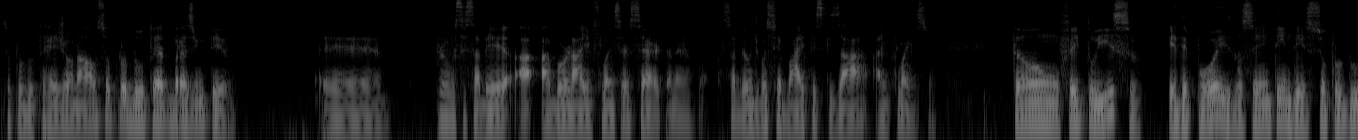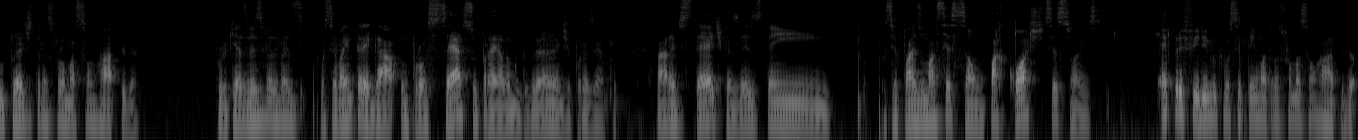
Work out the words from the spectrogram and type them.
Seu produto é regional, seu produto é do Brasil inteiro. É, para você saber a, abordar a influencer certa, né? Saber onde você vai pesquisar a influencer. Então, feito isso, e depois você entender se o seu produto é de transformação rápida. Porque às vezes você vai entregar um processo para ela muito grande, por exemplo, na área de estética, às vezes tem você faz uma sessão, um pacote de sessões. É preferível que você tenha uma transformação rápida,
